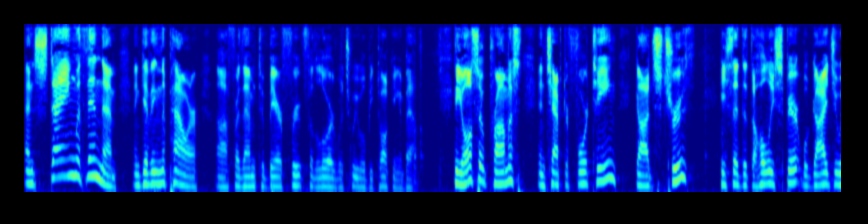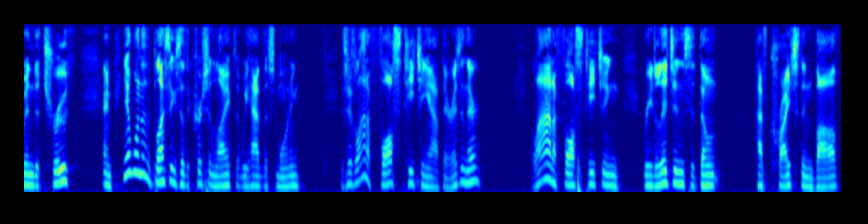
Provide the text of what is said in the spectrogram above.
and staying within them and giving the power uh, for them to bear fruit for the Lord, which we will be talking about. He also promised in chapter 14 God's truth. He said that the Holy Spirit will guide you into truth. And you know, one of the blessings of the Christian life that we have this morning is there's a lot of false teaching out there, isn't there? A lot of false teaching religions that don't have Christ involved.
